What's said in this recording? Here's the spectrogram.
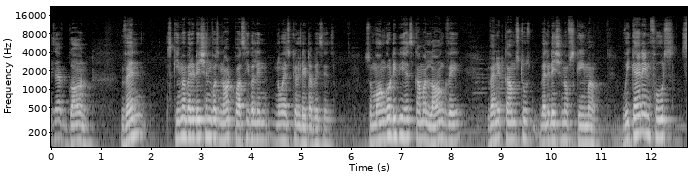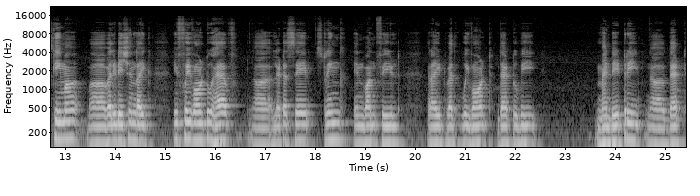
days have gone when schema validation was not possible in NoSQL databases. So MongoDB has come a long way when it comes to validation of schema. We can enforce schema uh, validation like if we want to have uh, let us say string in one field right whether we want that to be mandatory uh, that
